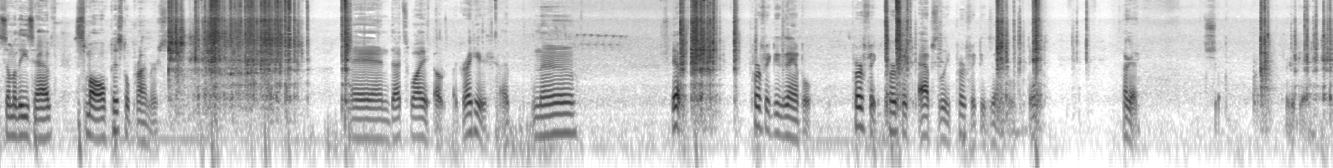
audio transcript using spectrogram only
Some of these have small pistol primers. And that's why, oh, like right here. I, no. Yep. Perfect example. Perfect, perfect, absolutely perfect example. Damn it. Okay. Shit. Where'd it go?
